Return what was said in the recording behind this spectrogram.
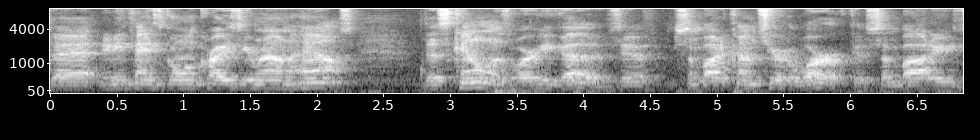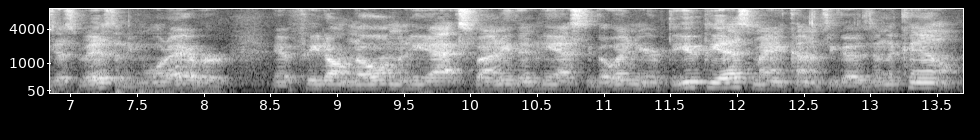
that anything's going crazy around the house, this kennel is where he goes. If somebody comes here to work, if somebody's just visiting, whatever, if he don't know him and he acts funny, then he has to go in here. If the UPS man comes, he goes in the kennel.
